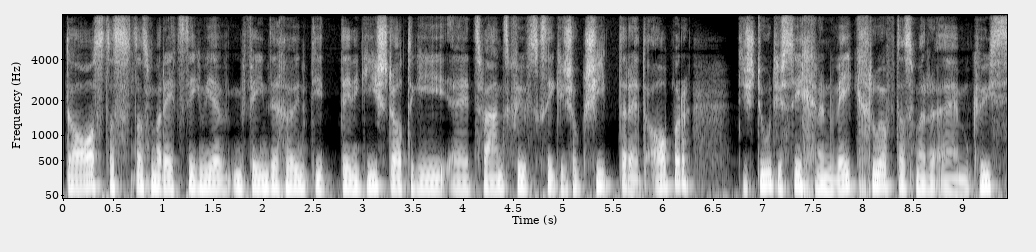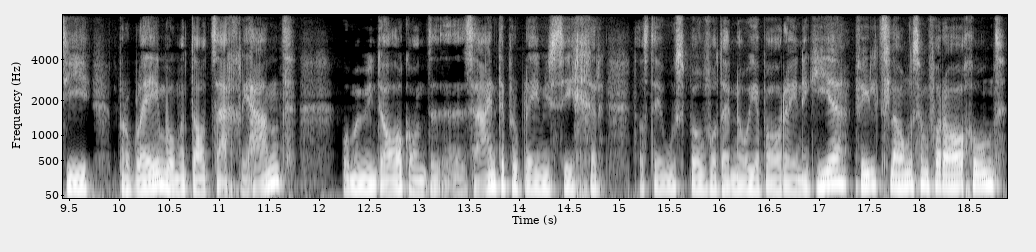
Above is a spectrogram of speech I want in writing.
das, dass, dass man jetzt irgendwie finden könnte, die Energiestrategie äh, 2050 sei schon gescheitert. Aber die Studie ist sicher ein Weckruf, dass wir ähm, gewisse Probleme, die wir tatsächlich haben, wo wir müssen angehen müssen. Das eine Problem ist sicher, dass der Ausbau von der erneuerbaren Energien viel zu langsam vorankommt.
